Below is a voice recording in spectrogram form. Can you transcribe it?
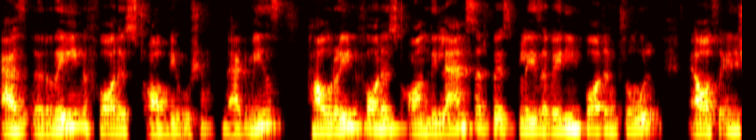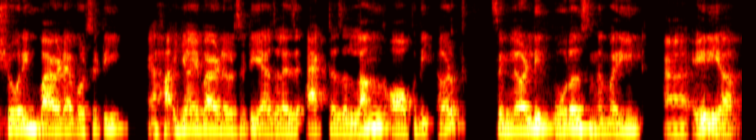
as rainforest of the ocean. That means how rainforest on the land surface plays a very important role of ensuring biodiversity high biodiversity as well as act as a lung of the earth. Similarly, corals in the marine uh, area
